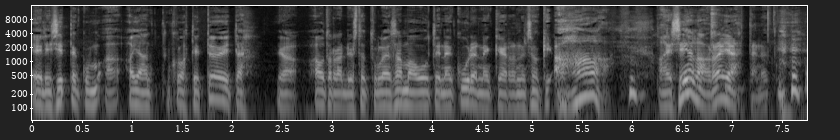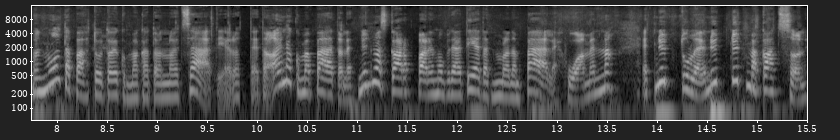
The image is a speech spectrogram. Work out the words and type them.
Eli sitten kun ajan kohti töitä, ja autoradiosta tulee sama uutinen kuudennen kerran, niin se onkin, ahaa, ai siellä on räjähtänyt. Mutta mulla tapahtuu toi, kun mä katson noita säätiedotteita. Aina kun mä päätän, että nyt mä skarppaan, niin mun pitää tietää, että mä laitan päälle huomenna. Että nyt tulee, nyt, nyt mä katson.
